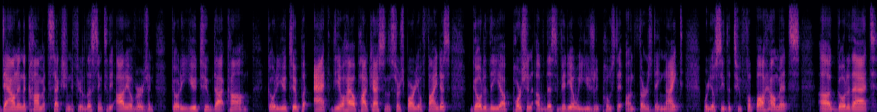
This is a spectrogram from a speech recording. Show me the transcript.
down in the comment section. If you're listening to the audio version, go to youtube.com Go to YouTube, put at the Ohio Podcast in the search bar. You'll find us. Go to the uh, portion of this video. We usually post it on Thursday night where you'll see the two football helmets. Uh, go to that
